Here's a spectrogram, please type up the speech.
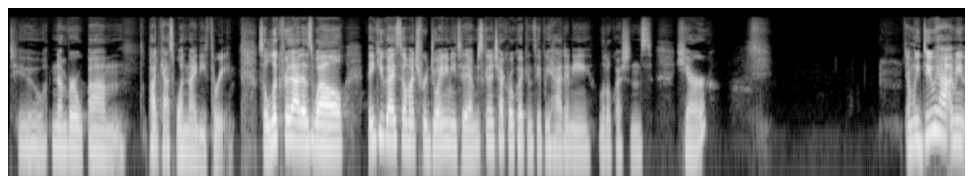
two, number um podcast 193. So look for that as well. Thank you guys so much for joining me today. I'm just going to check real quick and see if we had any little questions here. And we do have, I mean,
